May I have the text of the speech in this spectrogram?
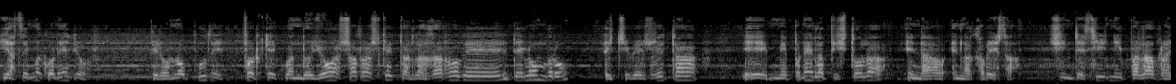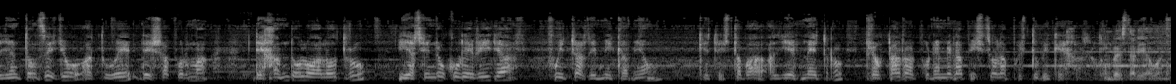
y hacerme con ellos. Pero no pude, porque cuando yo a Sarrasqueta la agarro del hombro, Echeverreta eh, me pone la pistola en la, en la cabeza sin decir ni palabra. Y entonces yo actué de esa forma, dejándolo al otro y haciendo culebrillas, fui tras de mi camión, que estaba a 10 metros, pero claro, al ponerme la pistola, pues tuve quejas. Hombre, estaría bueno.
